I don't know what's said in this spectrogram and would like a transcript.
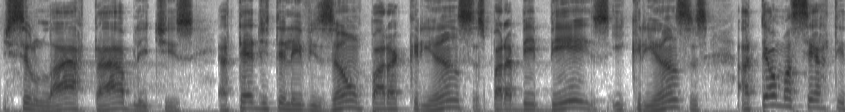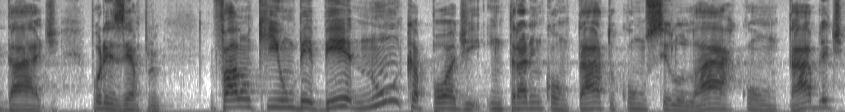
de celular, tablets, até de televisão para crianças, para bebês e crianças até uma certa idade. Por exemplo, falam que um bebê nunca pode entrar em contato com um celular, com um tablet,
